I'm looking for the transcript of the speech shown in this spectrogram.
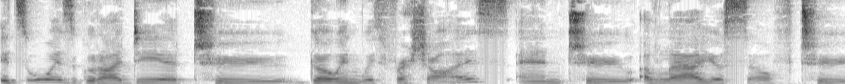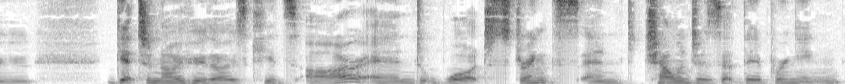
it's always a good idea to go in with fresh eyes and to allow yourself to get to know who those kids are and what strengths and challenges that they're bringing.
